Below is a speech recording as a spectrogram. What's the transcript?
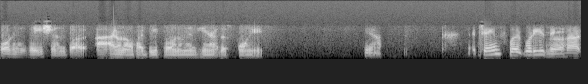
organization, but I don't know if I'd be throwing them in here at this point. Yeah. James, what what do you think yeah. about?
